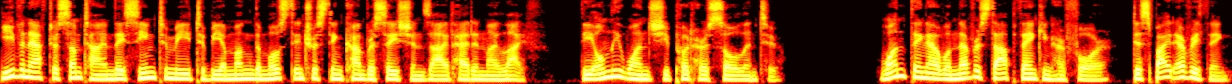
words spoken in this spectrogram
Even after some time, they seemed to me to be among the most interesting conversations I've had in my life the only ones she put her soul into. One thing I will never stop thanking her for, despite everything,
